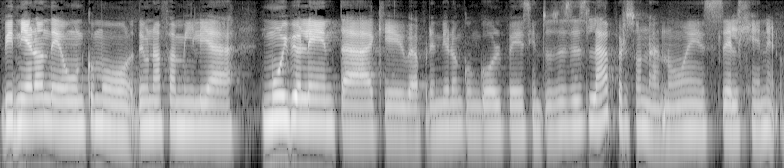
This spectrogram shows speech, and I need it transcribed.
vinieron de un como de una familia muy violenta, que aprendieron con golpes, y entonces es la persona, no es el género.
